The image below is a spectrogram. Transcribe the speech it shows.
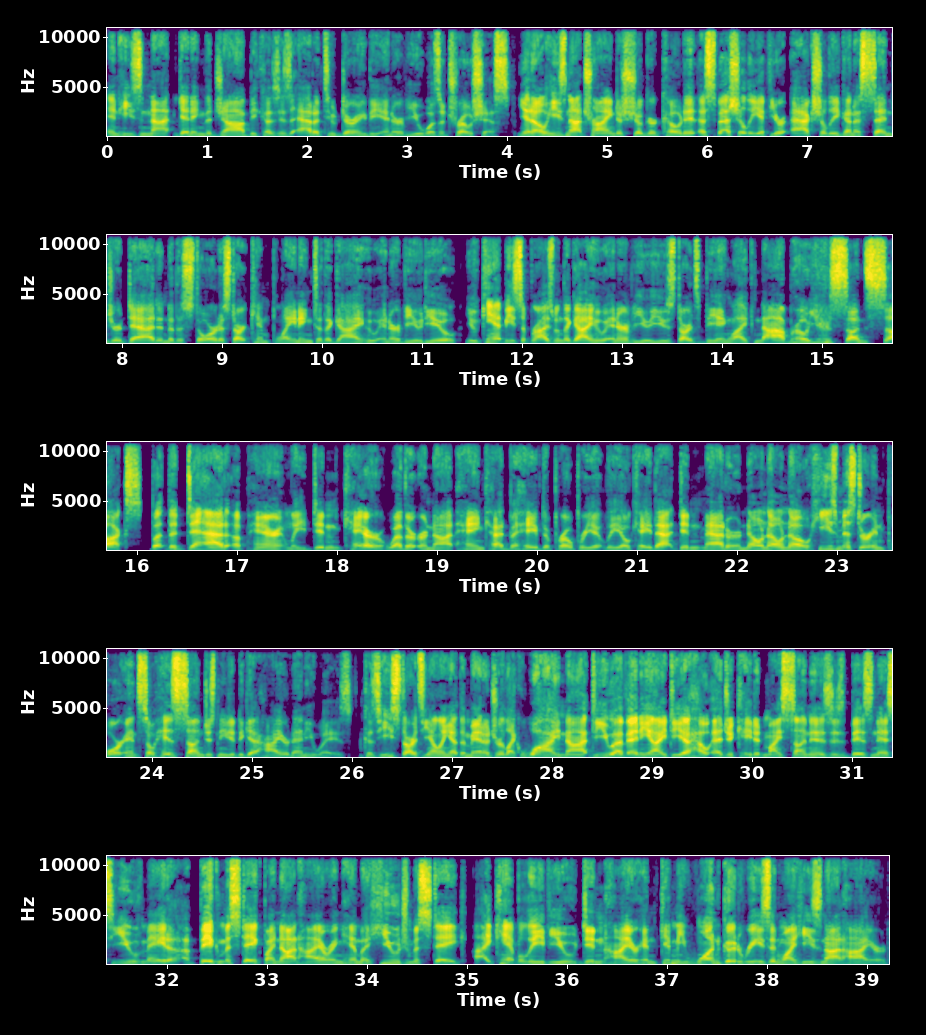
and he's not getting the job because his attitude during the interview was atrocious. You know, he's not trying to sugarcoat it, especially if you're actually going to send your dad into the store to start complaining to the guy who interviewed you. You can't be surprised when the guy who interviewed you starts being like, nah, bro, your son sucks. But the dad apparently didn't care whether or not Hank had behaved appropriately, okay? That didn't matter. No, no, no. He's Mr. Important, so his son just needed to get hired anyways. Because he starts yelling at the manager, like, why not? Do you have any idea how educated? Educated my son is his business. You've made a, a, big mistake by not hiring him, a huge mistake. I can't believe you didn't hire him. Give me one good reason why he's not hired.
